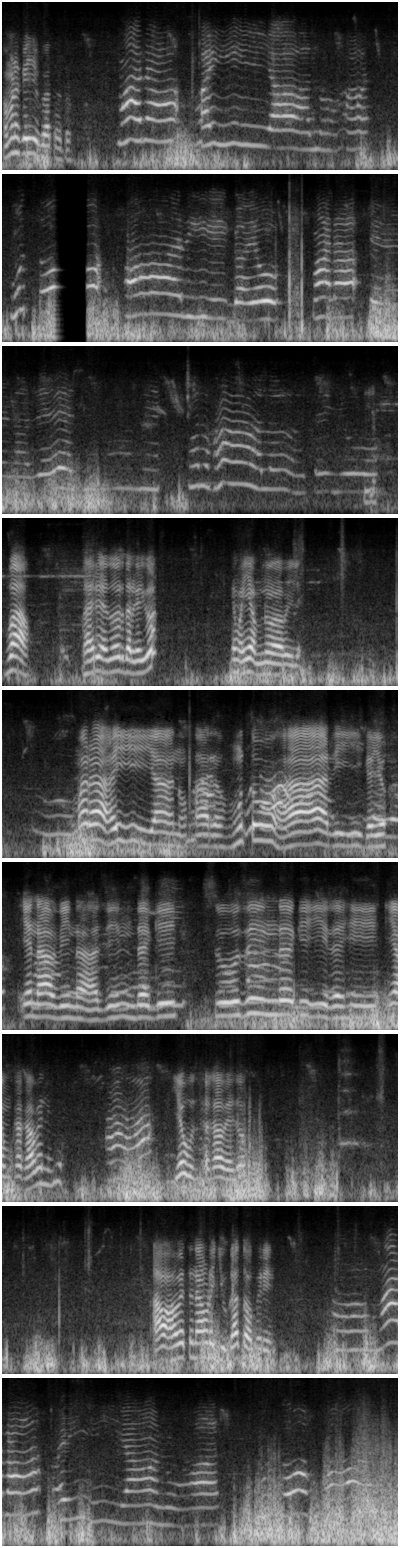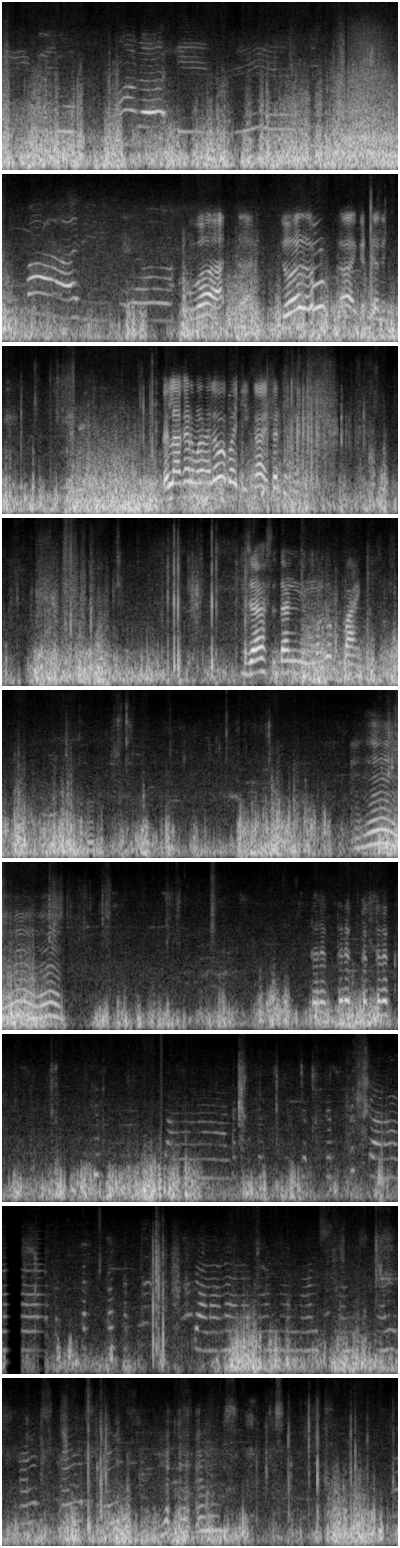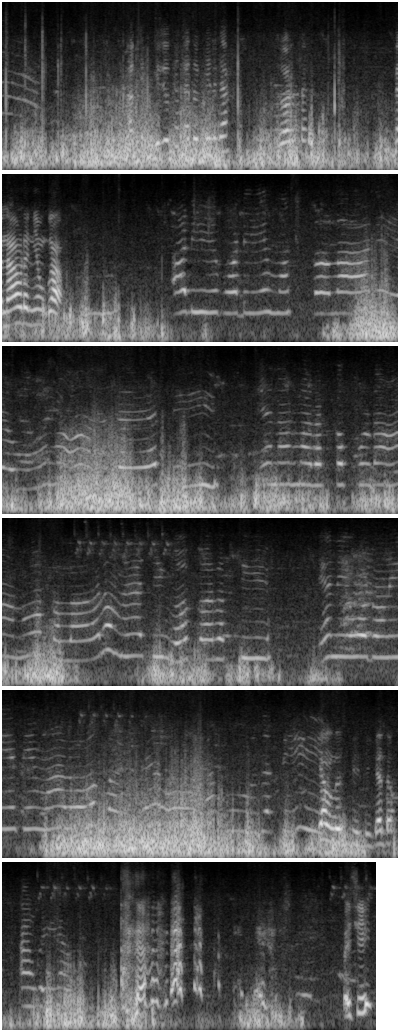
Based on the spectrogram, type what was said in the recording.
હમણાં કઈ ગાતો હતો? મારા ભૈયાનો હાર હું તો હારી ગયો. મારા એના રે હાલ થયો. વાહ ભારે જોરદાર ગયો એમ એમ ન આવે લે. મારા હૈયાનો હાર હું તો હારી ગયો. એના વિના જિંદગી શું જિંદગી રહી? એમ કાક આવે ને એવું જ કાક આવે તો. આવો હવે તને આવડે ગયું ગાતો ફરીને. વાહ તારી. જો આ ગટ્યા નહીં કલાકારમાં હાલો બાકી કાંઈ ઘટ્યા નહીં જસ દંડની મગો બાકી હમ તુરક તુરક તુક તુરક આ તો બીજું કઈ કાતો ગીત ગા જોરદાર તને આવડે ને એવું ગા આડી પોડી મસ્ત લાગે એવું માનતી. એના મારા કપડાનો કલર મેચિંગ કરતી એની ઓઢણીથી મારો પરસેવો પૂરતી. કેમ દોસ્તી હતી કરીને આમ. પછી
